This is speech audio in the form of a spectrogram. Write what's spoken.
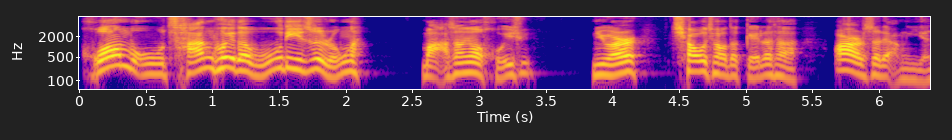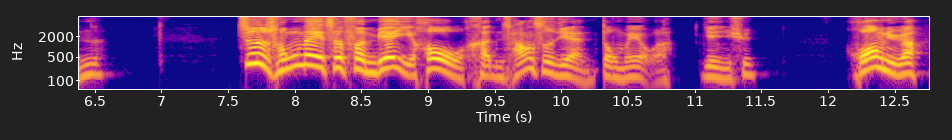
皇母惭愧的无地自容啊，马上要回去。女儿悄悄地给了他二十两银子。自从那次分别以后，很长时间都没有了音讯。皇女啊，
